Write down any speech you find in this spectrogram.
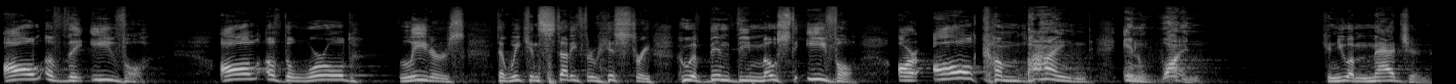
All of the evil, all of the world leaders that we can study through history who have been the most evil are all combined in one. Can you imagine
